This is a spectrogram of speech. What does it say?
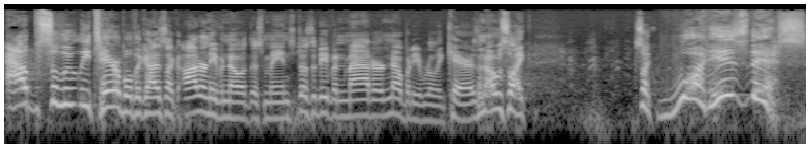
absolutely terrible. The guy's like, I don't even know what this means. Does it even matter? Nobody really cares. And I was like, I was like, what is this?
